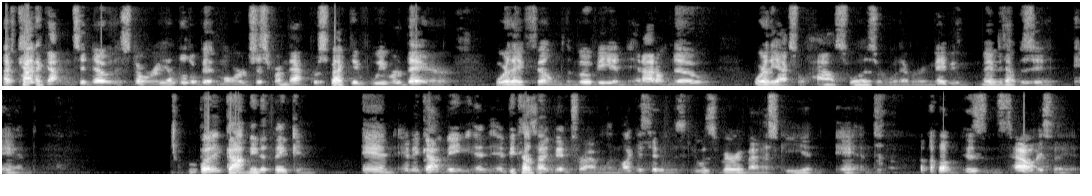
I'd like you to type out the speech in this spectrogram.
I've kind of gotten to know the story a little bit more just from that perspective. We were there where they filmed the movie, and, and I don't know where the actual house was or whatever. And maybe maybe that was it. And but it got me to thinking and and it got me and, and because I'd been traveling, like I said, it was it was very masky and and um, is, is how I say it,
